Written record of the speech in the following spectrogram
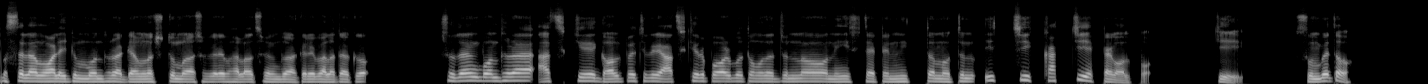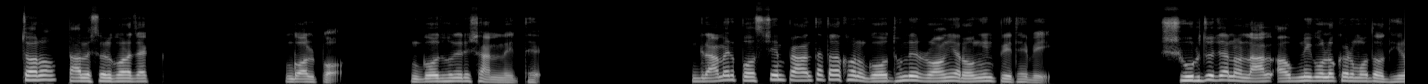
আসসালামু আলাইকুম বন্ধুরা, কেমন আছো তোমরা? আশা করি ভালো আছো এবং দোয়া করে ভালো থাকো। সুতরাং বন্ধুরা, আজকে গল্পের চলে আজকের পর্ব তোমাদের জন্য নিয়ে একটা নিত্য নতুন ইচ্ছি কাচ্চি একটা গল্প। কি? শুনবে তো? চলো তাহলে শুরু করা যাক। গল্প, গোধূলির সান্নিধ্যে। গ্রামের পশ্চিম প্রান্তে তখন গোধূলির রঙে রঙিন পৃথিবী। সূর্য যেন লাল অগ্নিগোলকের মতো ধীর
